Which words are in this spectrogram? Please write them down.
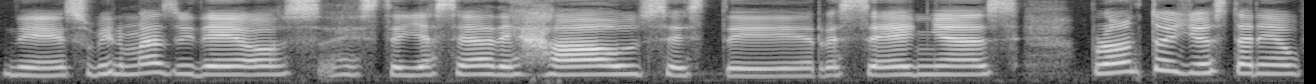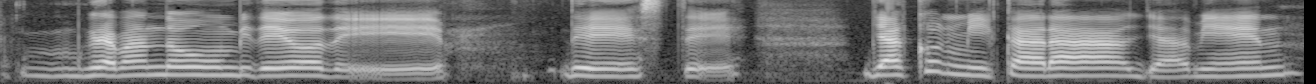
de subir más videos, este, ya sea de house, este, reseñas. Pronto yo estaré grabando un video de, de este, ya con mi cara ya bien,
